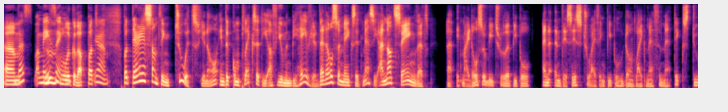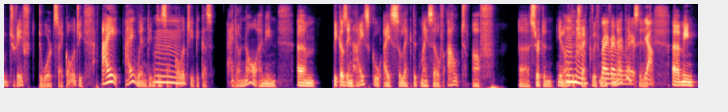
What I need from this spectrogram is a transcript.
Um, that's mm, amazing. We'll look it up. But yeah. But there is something to it, you know, in the complexity of human behavior that also makes it messy. I'm not saying that uh, it might also be true that people, and, and this is true, I think people who don't like mathematics do drift towards psychology. I, I went into Mm. psychology because I don't know. I mean, um, because in high school I selected myself out of uh, certain, you know, Mhm. the track with Right, right, right, mathematics right. in it. Yeah. I mean,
